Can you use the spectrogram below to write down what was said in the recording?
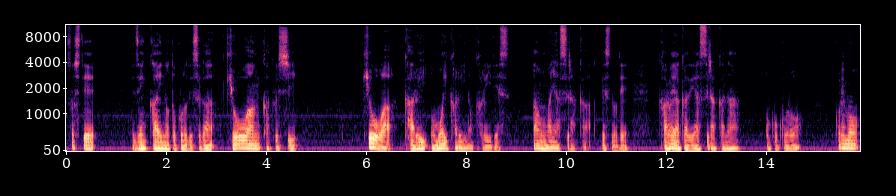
そして前回のところですが共安隠し。今日は軽い重い軽いの軽いです。安は安らかですので軽やかで安らかなお心これも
